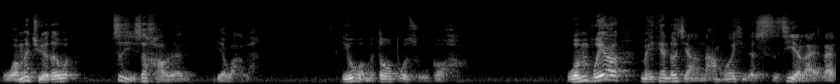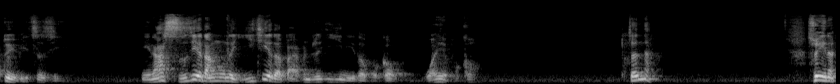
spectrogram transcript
我们觉得自己是好人也完了，因为我们都不足够好。我们不要每天都讲拿摩西的十诫来来对比自己。你拿十诫当中的一诫的百分之一，你都不够，我也不够，真的。所以呢，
